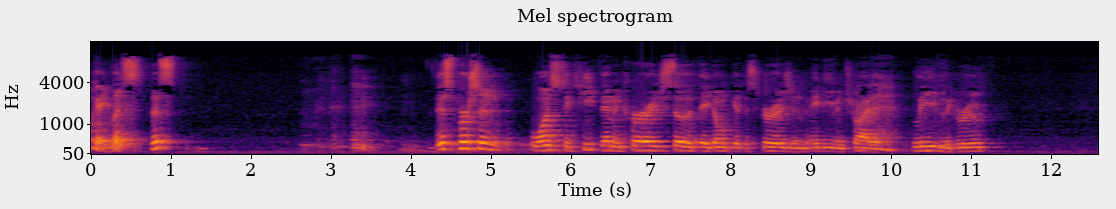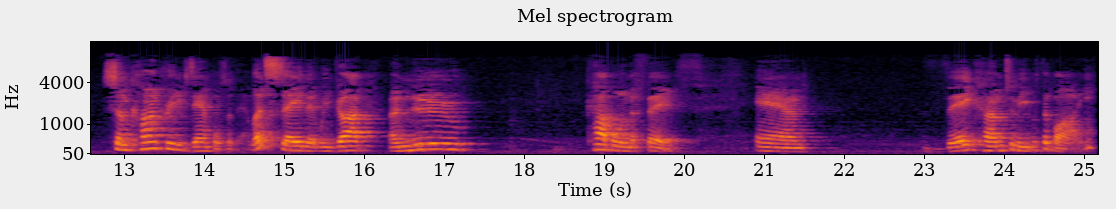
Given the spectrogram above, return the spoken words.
Okay, let's, let's This person wants to keep them encouraged so that they don't get discouraged and maybe even try to leave the group. Some concrete examples of that. Let's say that we've got a new couple in the faith and they come to meet with the body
